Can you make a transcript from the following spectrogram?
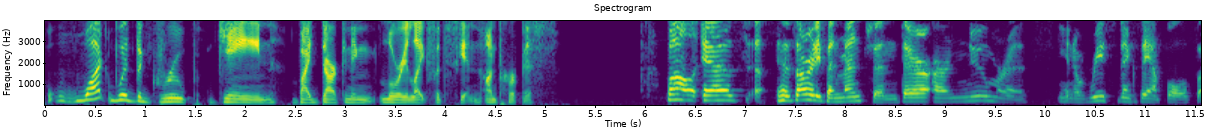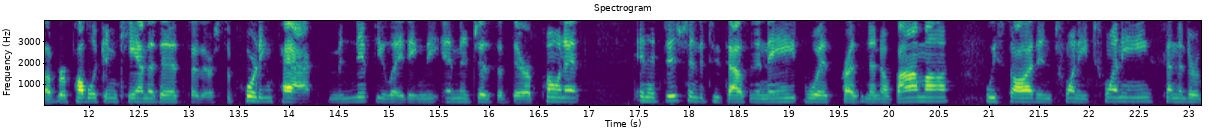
What would the group gain by darkening Lori Lightfoot's skin on purpose? Well, as has already been mentioned, there are numerous, you know, recent examples of Republican candidates or their supporting PACs manipulating the images of their opponents. In addition to 2008 with President Obama, we saw it in 2020. Senator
